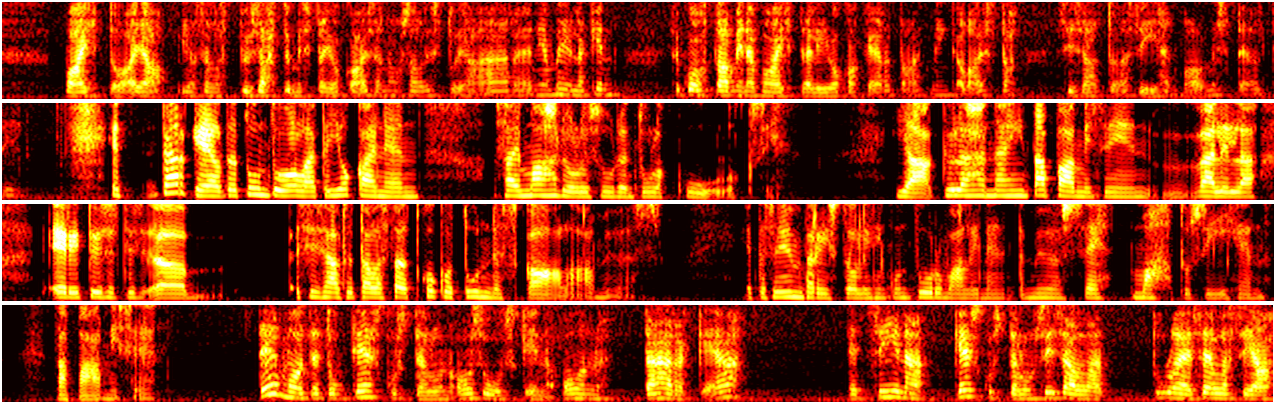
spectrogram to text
vaihtoa ja, ja sellaista pysähtymistä jokaisen osallistujan ääreen. Ja meilläkin se kohtaaminen vaihteli joka kerta, että minkälaista sisältöä siihen valmisteltiin. Ja tärkeältä tuntuu olla, että jokainen sai mahdollisuuden tulla kuulluksi. Ja kyllähän näihin tapaamisiin välillä erityisesti äh, sisältyi tällaista koko tunneskaalaa myös. että se ympäristö oli niin kuin turvallinen, että myös se mahtui siihen tapaamiseen. Teemoitetun keskustelun osuuskin on tärkeä. Että siinä keskustelun sisällä tulee sellaisia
